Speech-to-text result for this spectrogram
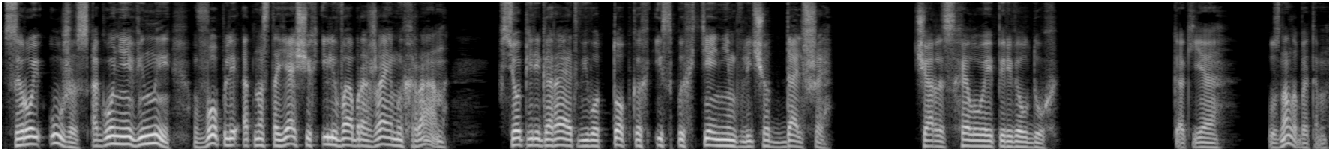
Сырой ужас, агония вины, вопли от настоящих или воображаемых ран — все перегорает в его топках и с пыхтением влечет дальше. Чарльз Хэллоуэй перевел дух. Как я узнал об этом?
